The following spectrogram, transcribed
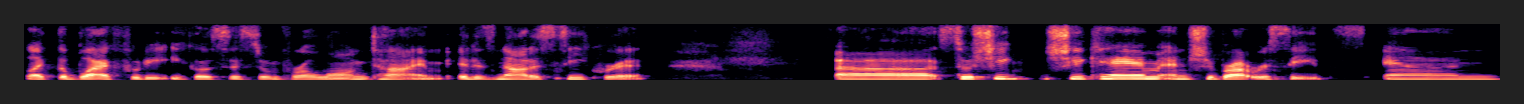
like the black foodie ecosystem for a long time. It is not a secret. Uh, so she she came and she brought receipts, and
